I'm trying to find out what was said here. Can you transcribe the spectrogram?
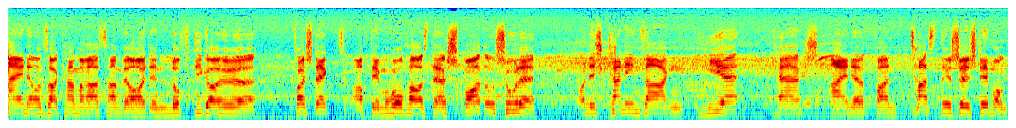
Eine unserer Kameras haben wir heute in luftiger Höhe versteckt auf dem Hochhaus der Sporthochschule. Und ich kann Ihnen sagen, hier herrscht eine fantastische Stimmung.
